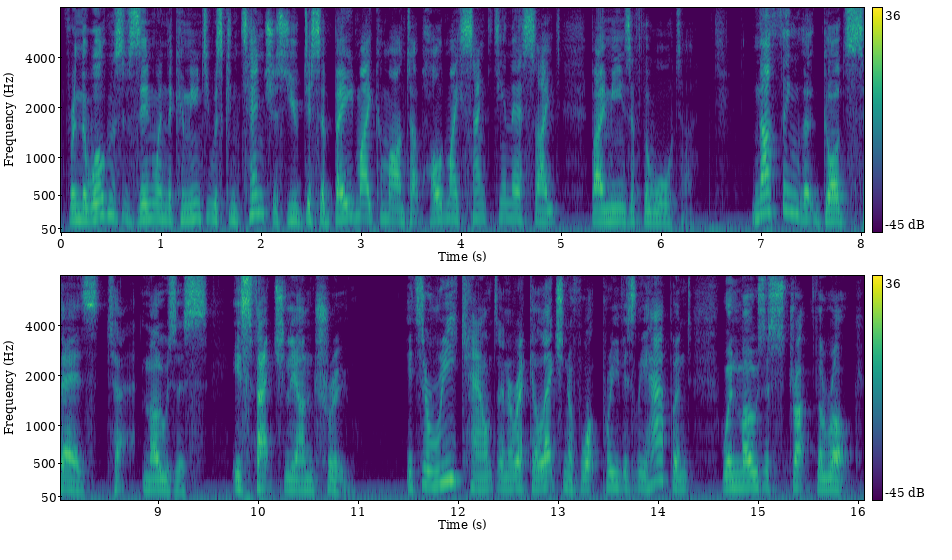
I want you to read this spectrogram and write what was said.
For in the wilderness of Zin, when the community was contentious, you disobeyed my command to uphold my sanctity in their sight by means of the water. Nothing that God says to Moses is factually untrue. It's a recount and a recollection of what previously happened when Moses struck the rock.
